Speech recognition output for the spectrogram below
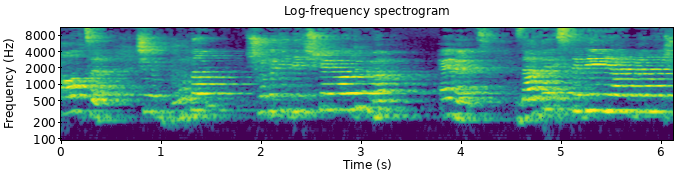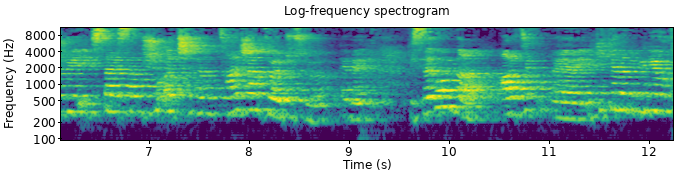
6. Şimdi buradan şuradaki üçgeni gördün mü? Evet. Zaten istediği yer benden şuraya x şu açının tanjant ölçüsü. Evet. Pisagor'dan artık e, iki kenarı biliyorum.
